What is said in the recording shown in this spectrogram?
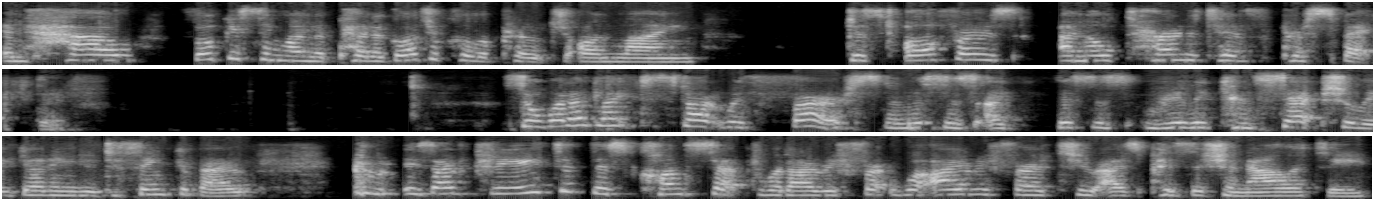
and how focusing on the pedagogical approach online just offers an alternative perspective. So what I'd like to start with first, and this is I, this is really conceptually getting you to think about, is I've created this concept what I refer what I refer to as positionality.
